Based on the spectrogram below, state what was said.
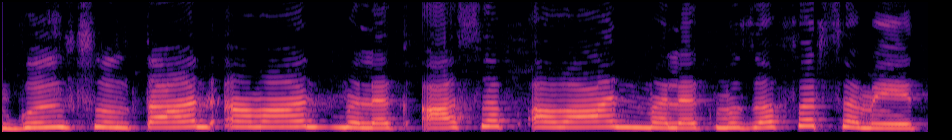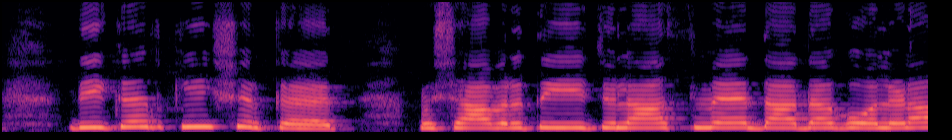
गुल सुल्तान अवान, मलक आसफ अवान, मलक मुजफ्फर समेत दीगर की शिरकत। मुशावरती इजलास में दादा गोलड़ा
